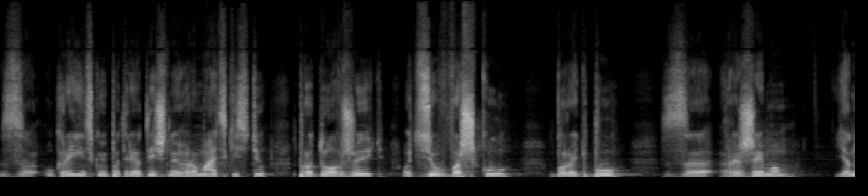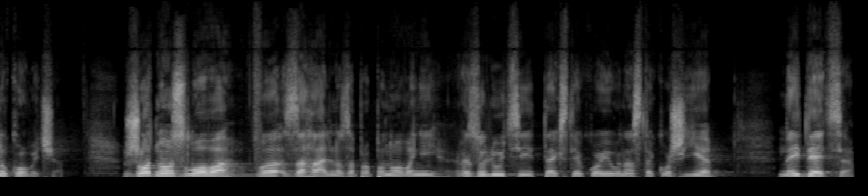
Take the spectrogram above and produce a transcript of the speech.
з українською патріотичною громадськістю продовжують оцю важку боротьбу з режимом Януковича. Жодного слова в загально запропонованій резолюції, текст якої у нас також є, не йдеться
